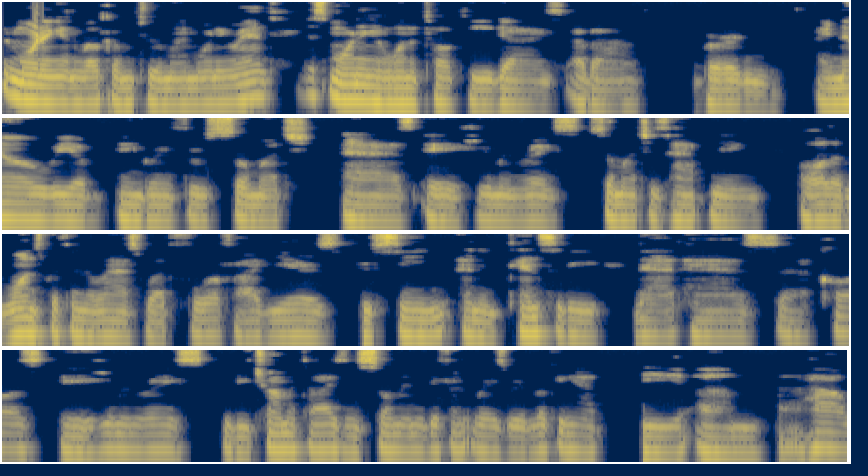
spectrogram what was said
Good morning and welcome to my morning rant. This morning I want to talk to you guys about burden. I know we have been going through so much as a human race. So much is happening all at once within the last, what, four or five years. We've seen an intensity that has uh, caused the human race to be traumatized in so many different ways. We're looking at the um, uh, how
